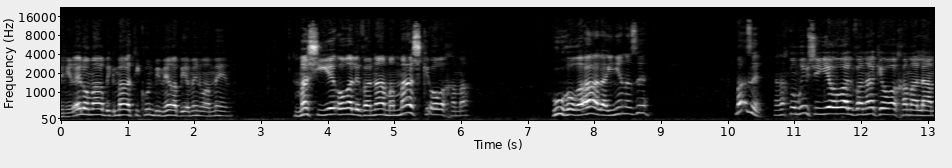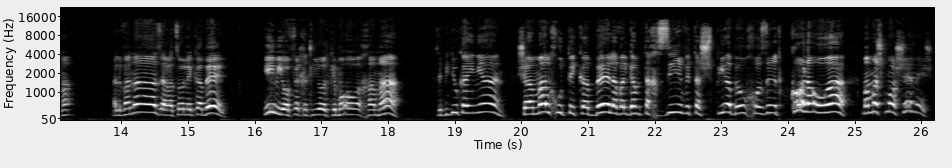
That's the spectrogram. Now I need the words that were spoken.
ונראה לומר בגמר התיקון במהרה בימינו אמן, מה שיהיה אור הלבנה ממש כאור החמה, הוא הוראה על העניין הזה. מה זה? אנחנו אומרים שיהיה אור הלבנה כאור החמה, למה? הלבנה זה הרצון לקבל. אם היא הופכת להיות כמו אור החמה, זה בדיוק העניין, שהמלכות תקבל אבל גם תחזיר ותשפיע באור חוזר את כל האורה, ממש כמו השמש.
